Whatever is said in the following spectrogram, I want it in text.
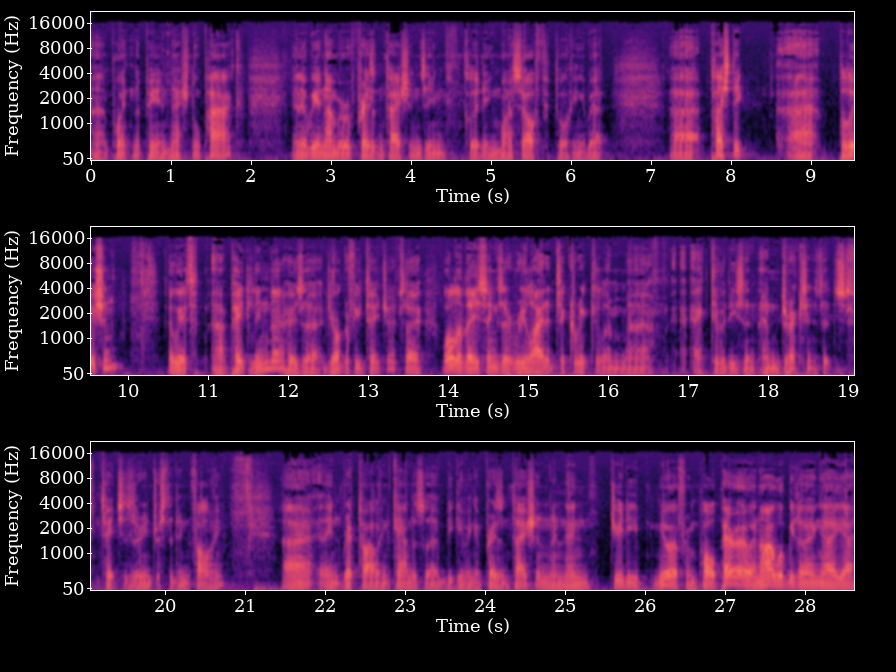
uh, Point Nepean National Park, and there'll be a number of presentations, including myself talking about uh, plastic uh, pollution with uh, Pete Linder, who's a geography teacher. So all of these things are related to curriculum uh, activities and, and directions that teachers are interested in following. Uh, and Reptile Encounters will be giving a presentation, and then Judy Muir from Polperro and I will be doing a uh,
